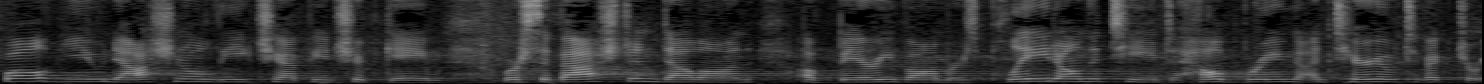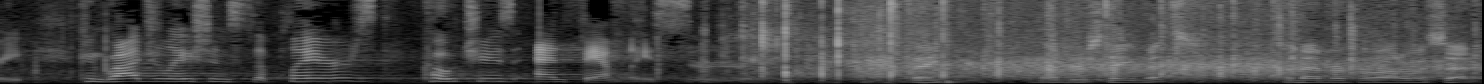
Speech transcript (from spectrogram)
12U National League Championship game, where Sebastian Delon of Barrie Bombers played on the team to help bring Ontario to victory. Congratulations to the players, coaches, and families. Thank you. Member statements. The member for Ottawa Centre.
